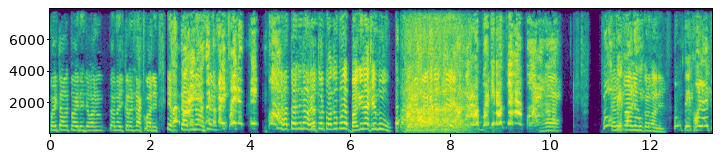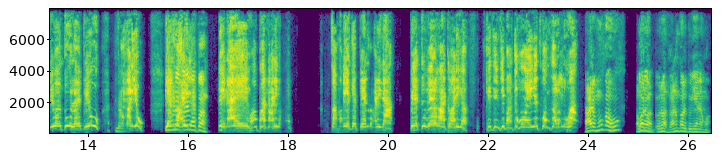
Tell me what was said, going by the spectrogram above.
પૈતા તો નહીં જવાનું. તને એક જ રાખવાની. એ હત્તા જણા હશે. એ હત્તા જણા હવે તો ટોકે પડે ભાગી નાખે મુ ભાગી ભાગી નાખજે. ના હા તને તો નહીં મોકલવાની? પીખો લઈ પીવો તું લઈ પીવું. તમારીઓ એવું ના કરી બાપા? એ નહીં વાપર તારી તમારી કે પેન મારી ના? પેન તું વેરો વાટવાડી કે જિંદગી માં તો કોઈ એ કામ કરવાનું હા. અરે હું કહું? અમારે રોધવાનું કરતું એનામાં.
